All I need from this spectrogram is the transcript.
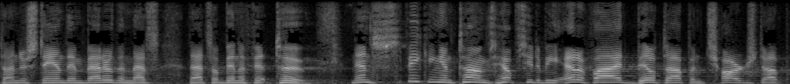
to understand them better, then that's, that's a benefit too. And then speaking in tongues helps you to be edified, built up, and charged up.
